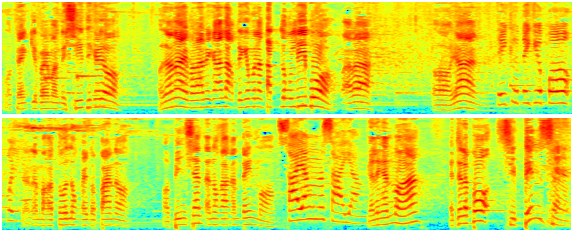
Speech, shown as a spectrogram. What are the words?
Oh, thank you very much. May CD kayo. O, nanay, maraming ka anak. Bigyan mo ng tatlong libo para... Oh, yan. Thank you, thank you po. Ang makatulong kahit paano. O, Vincent, anong kakantahin mo? sayang na sayang. Galingan mo, ha? Ito na po, si Vincent.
